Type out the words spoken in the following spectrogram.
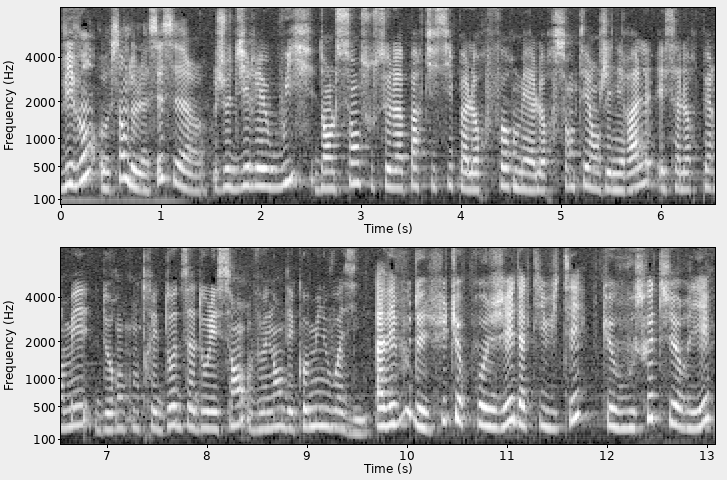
vivant au sein de la CCRA Je dirais oui, dans le sens où cela participe à leur forme et à leur santé en général, et ça leur permet de rencontrer d'autres adolescents venant des communes voisines. Avez-vous de futurs projets d'activités que vous souhaiteriez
